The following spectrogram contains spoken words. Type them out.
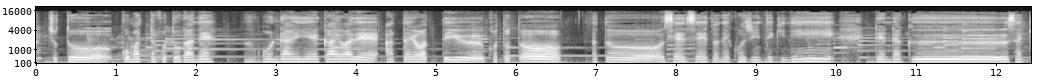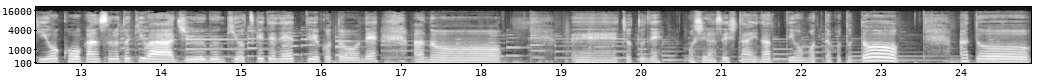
ー、ちょっと困ったことがね、オンライン英会話であったよっていうこととあと先生とね個人的に連絡先を交換するときは十分気をつけてねっていうことをねあのえー、ちょっとねお知らせしたいなって思ったこととあと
